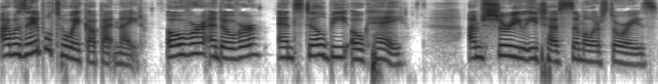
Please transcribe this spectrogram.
I was able to wake up at night, over and over, and still be okay. I'm sure you each have similar stories.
